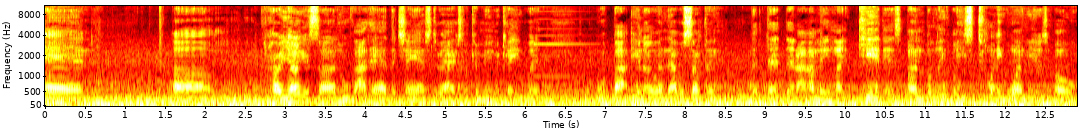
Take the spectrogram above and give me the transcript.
And um, her youngest son, who I've had the chance to actually communicate with, you know, and that was something that, that, that I mean, like, kid is unbelievable. He's 21 years old.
